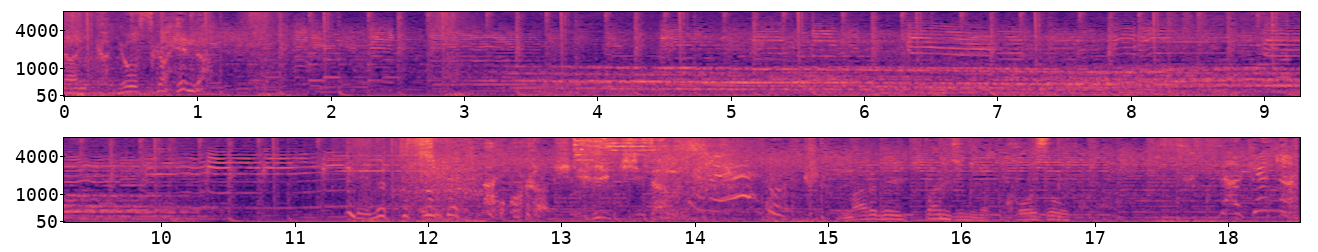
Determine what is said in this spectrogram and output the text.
何か様子が変だ。眠ってしまってまるで一般人の構造だ。叫んな。逃が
